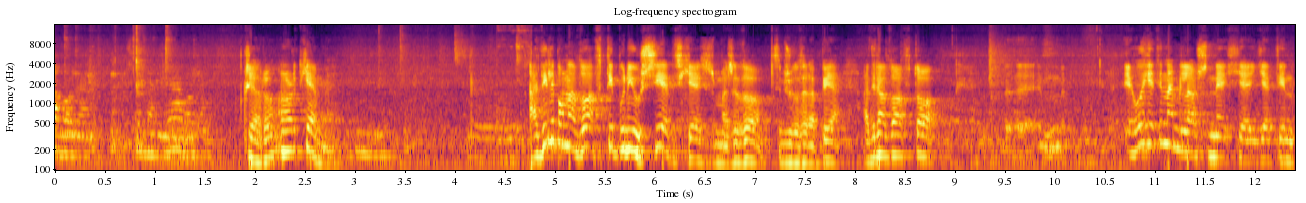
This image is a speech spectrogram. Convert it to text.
Άβολα. Ξέρω, αναρωτιέμαι. Αντί λοιπόν να δω αυτή που είναι η ουσία της σχέσης μας εδώ στην ψυχοθεραπεία, αντί να δω αυτό, ε, εγώ γιατί να μιλάω συνέχεια για την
